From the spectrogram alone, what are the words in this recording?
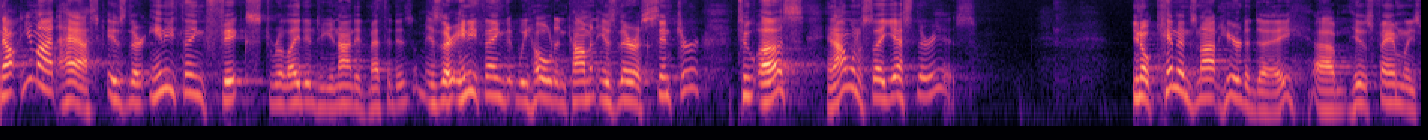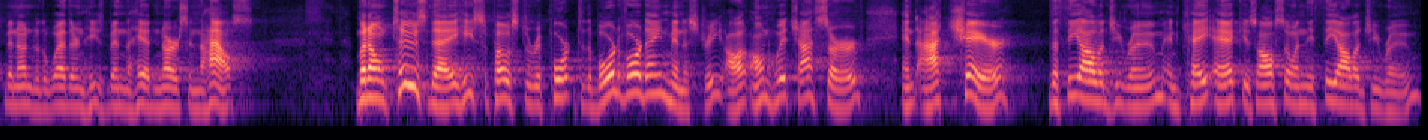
Now, you might ask, is there anything fixed related to United Methodism? Is there anything that we hold in common? Is there a center to us? And I want to say, yes, there is. You know, Kennan's not here today. Um, his family's been under the weather, and he's been the head nurse in the house. But on Tuesday, he's supposed to report to the Board of Ordained Ministry, on which I serve, and I chair the theology room, and Kay Eck is also in the theology room.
